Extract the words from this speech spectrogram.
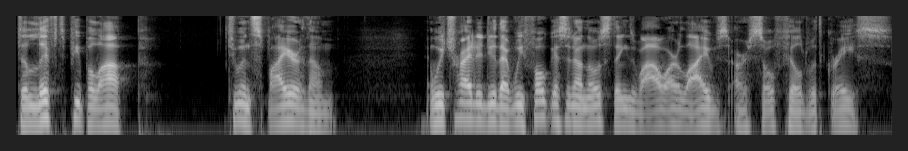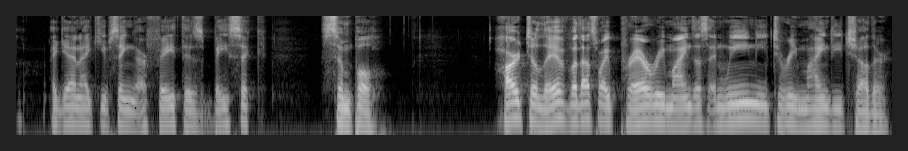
to lift people up, to inspire them. And we try to do that. We focus in on those things. Wow, our lives are so filled with grace. Again, I keep saying our faith is basic, simple, hard to live, but that's why prayer reminds us, and we need to remind each other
